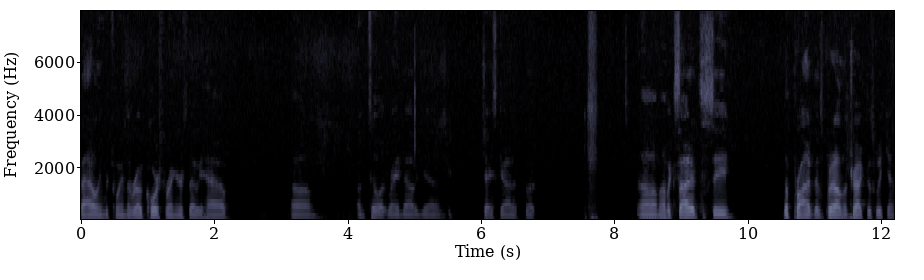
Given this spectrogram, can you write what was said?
battling between the road course ringers that we have. Um until it rained out again. Chase got it, but um, I'm excited to see the product that's put out on the track this weekend.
